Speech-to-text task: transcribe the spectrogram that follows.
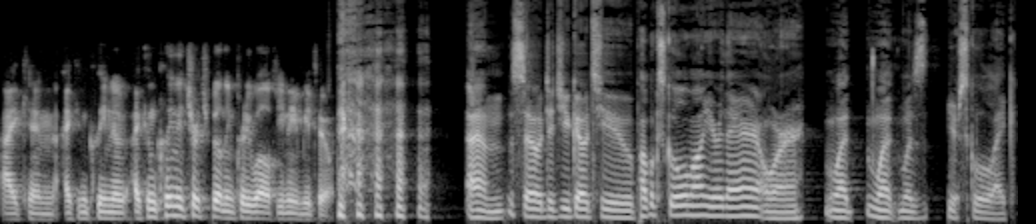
I can I can clean a I can clean a church building pretty well if you need me to. um. So did you go to public school while you were there, or what? What was your school like?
